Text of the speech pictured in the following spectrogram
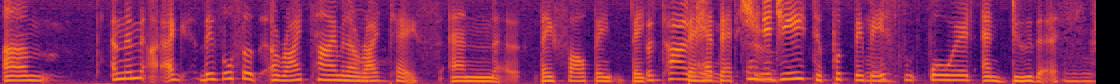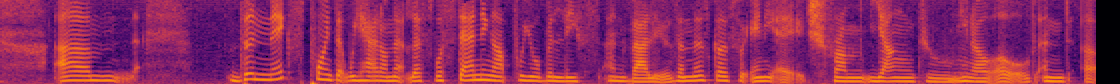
Um, and then I, there's also a right time and a Mm. right place, and they felt they they The they had that energy to put their Mm. best foot forward and do this. Mm-hmm. Um, the next point that we had on that list was standing up for your beliefs and values, and this goes for any age, from young to you Mm. know old. And uh,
